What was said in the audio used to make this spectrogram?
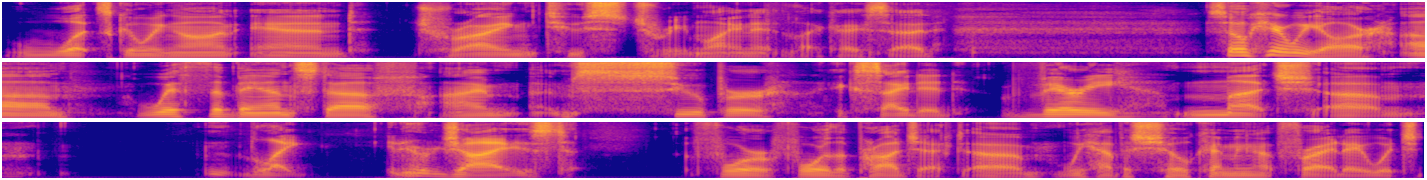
what's going on and trying to streamline it. Like I said. So here we are um, with the band stuff. I'm, I'm super excited, very much um, like energized for for the project. Um, we have a show coming up Friday, which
